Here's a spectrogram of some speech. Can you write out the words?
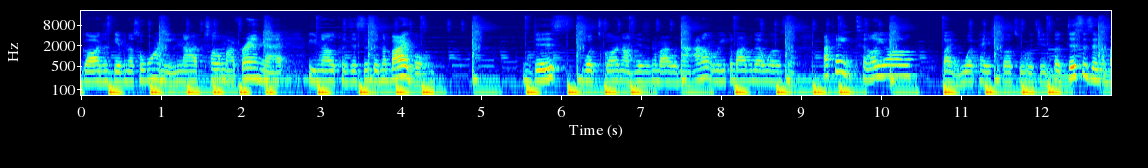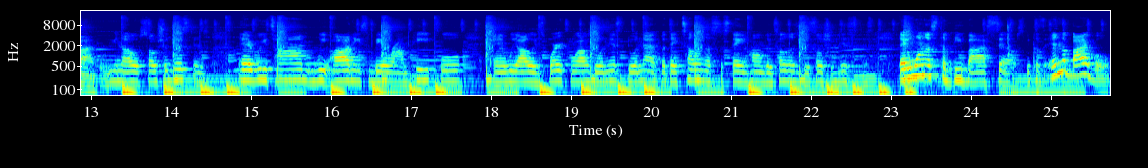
God is giving us a warning. And I told my friend that, you know, because this is in the Bible this what's going on is in the Bible. Now I don't read the Bible that well, so I can't tell y'all like what page to go to, which is, but this is in the Bible, you know, social distance. Every time we all need to be around people, and we always work, and we always doing this, doing that, but they telling us to stay home. They telling us to social distance. They want us to be by ourselves because in the Bible,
